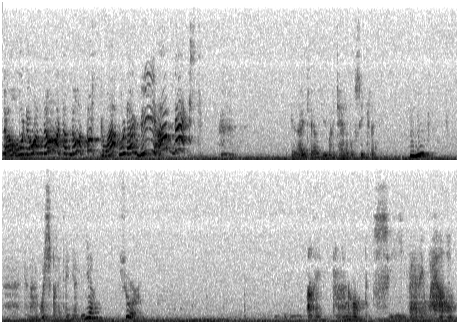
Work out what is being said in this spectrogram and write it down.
No, no, I'm not, I'm not. First Guapo, now me, I'm next. Can I tell you my terrible secret? Mm-hmm. Can I whisper it in your ear? Sure. I cannot see very well.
